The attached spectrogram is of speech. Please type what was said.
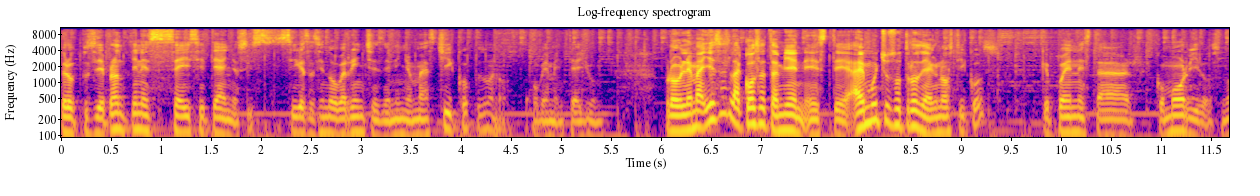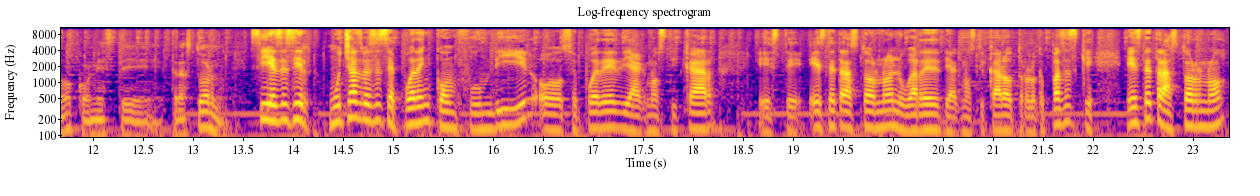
Pero pues si de pronto tienes 6, 7 años y sigues haciendo berrinches de niño más chico, pues bueno, obviamente hay un problema. Y esa es la cosa también, este, hay muchos otros diagnósticos que pueden estar comórbidos, ¿no? Con este trastorno. Sí, es decir, muchas veces se pueden confundir o se puede diagnosticar este, este trastorno en lugar de diagnosticar otro. Lo que pasa es que este trastorno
